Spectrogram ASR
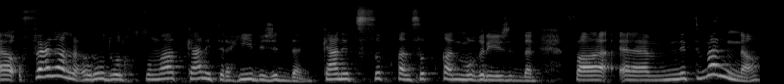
وفعلا العروض والخصومات كانت رهيبة جدا كانت صدقا صدقا مغرية جدا. فنتمنى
